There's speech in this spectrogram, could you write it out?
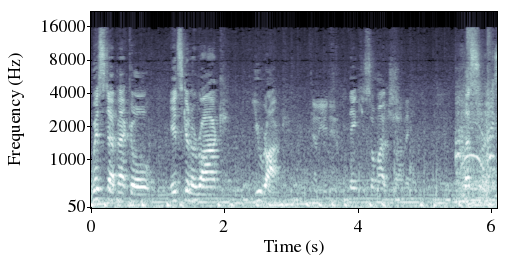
with Step Echo. It's gonna rock. You rock. No, you do. Thank you so much. Bobby. Les Serran.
